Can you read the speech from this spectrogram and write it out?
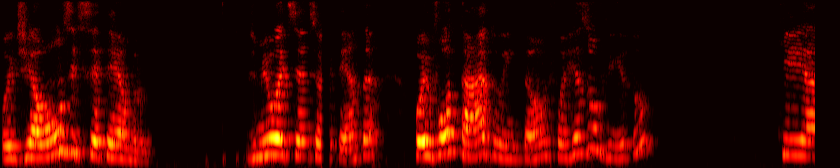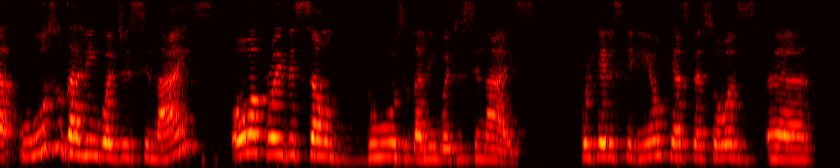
Foi dia 11 de setembro de 1880, foi votado, então, e foi resolvido que a, o uso da língua de sinais ou a proibição do uso da língua de sinais, porque eles queriam que as pessoas uh,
